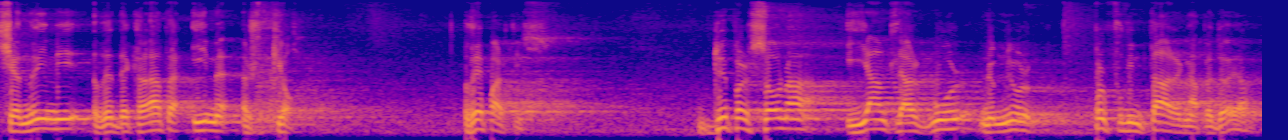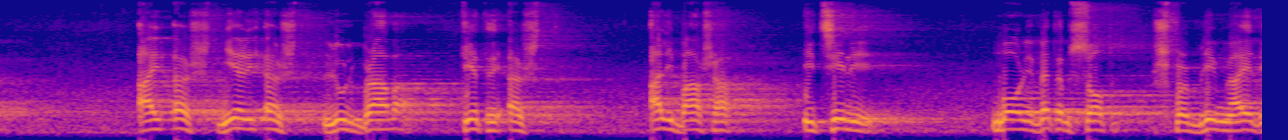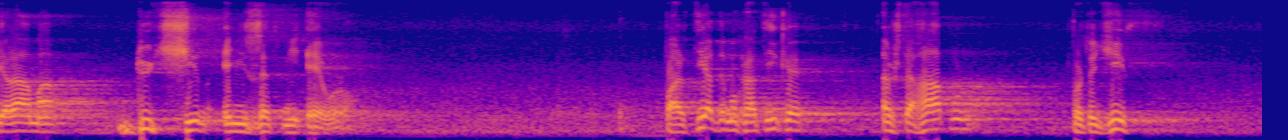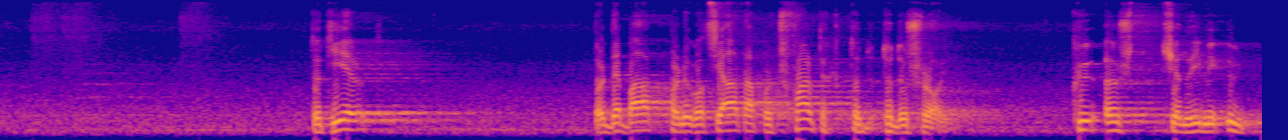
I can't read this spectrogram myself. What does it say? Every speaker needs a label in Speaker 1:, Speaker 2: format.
Speaker 1: Qëndrimi dhe deklarata ime është kjo. Dhe e partisë. Dy persona janë të larguar në mënyrë përfundimtare nga PD-ja. Ai është, njëri është Lul Brava, tjetri është Ali Basha, i cili mori vetëm sot shpërblim nga Edi Rama dyqind e njëzet mijë euro. Partia Demokratike është e hapur për të gjithë të tjerët Për debat, për negociata, për çfarë të dëshirojnë. Ky është qëndrimi ynë.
